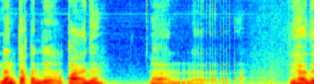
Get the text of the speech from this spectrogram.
ننتقل للقاعدة آه، في هذا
